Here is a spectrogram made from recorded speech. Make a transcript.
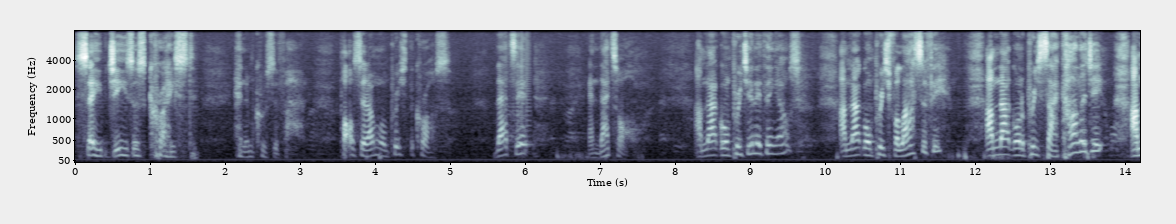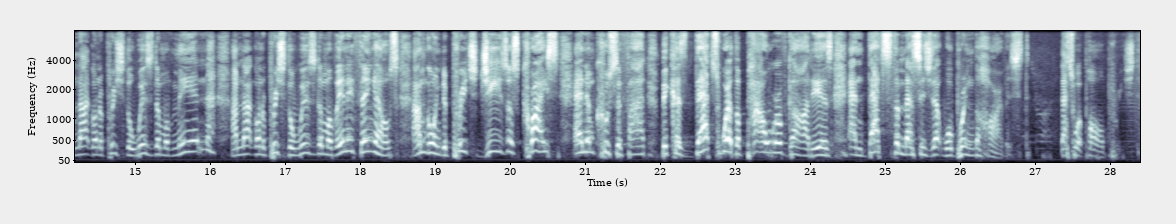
save Jesus Christ and Him crucified. Paul said, I'm going to preach the cross. That's it, and that's all. I'm not going to preach anything else. I'm not going to preach philosophy. I'm not going to preach psychology. I'm not going to preach the wisdom of men. I'm not going to preach the wisdom of anything else. I'm going to preach Jesus Christ and Him crucified because that's where the power of God is, and that's the message that will bring the harvest. That's what Paul preached.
